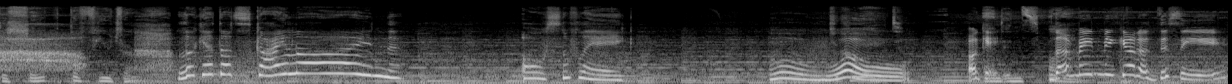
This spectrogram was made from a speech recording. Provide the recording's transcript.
to shape the future. Look at that skyline! Oh, snowflake. Oh, whoa. Okay, that made me kind of dizzy.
